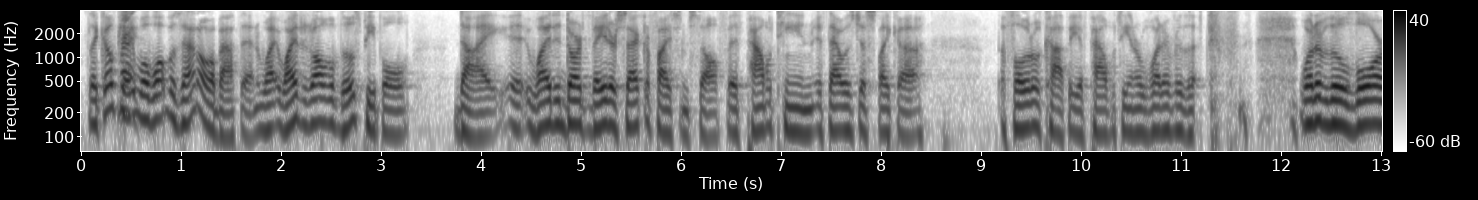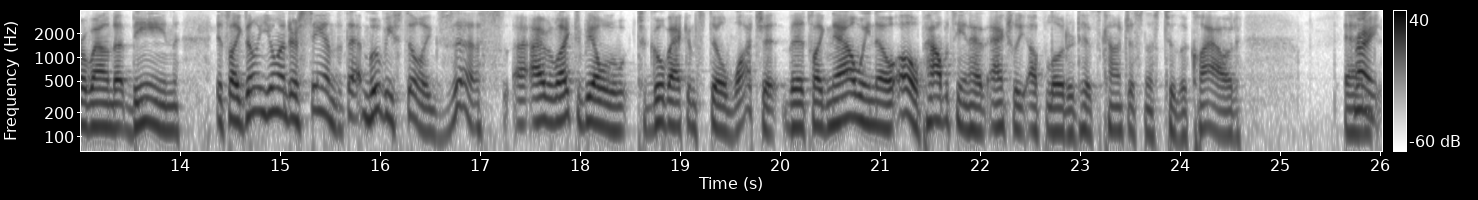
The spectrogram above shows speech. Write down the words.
It's like, okay, Right. well, what was that all about then? Why why did all of those people die? Uh, Why did Darth Vader sacrifice himself? If Palpatine, if that was just like a a photocopy of Palpatine or whatever the whatever the lore wound up being. It's like, don't you understand that that movie still exists? I, I would like to be able to, to go back and still watch it. But it's like now we know, oh, Palpatine had actually uploaded his consciousness to the cloud, and, Right.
